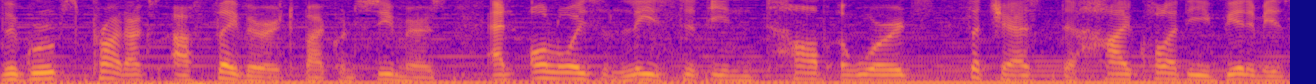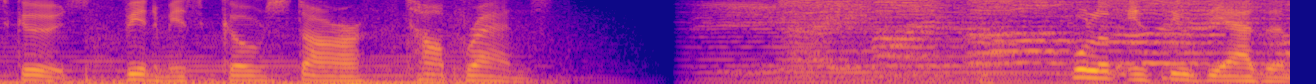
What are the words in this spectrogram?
The group's products are favored by consumers and always listed in top awards such as the high-quality Vietnamese goods, Vietnamese Gold Star, top brands. Full of enthusiasm,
